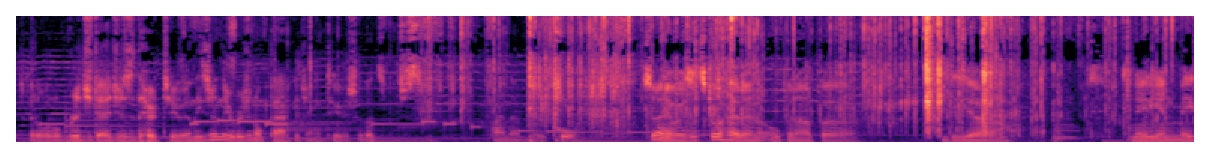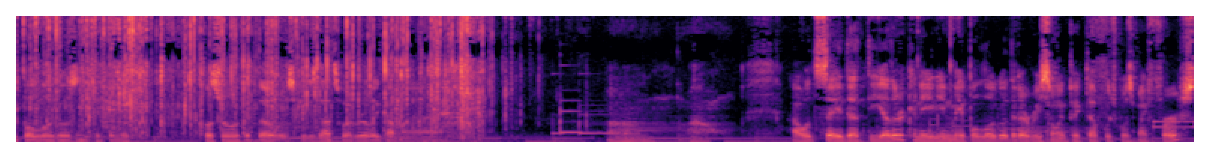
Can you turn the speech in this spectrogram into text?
It's got a little ridged edges there too, and these are in the original packaging too. So that's just find that very cool. So, anyways, let's go ahead and open up uh, the uh, Canadian maple logos and take a look closer look at those because that's what really caught my eye. Um, wow. I would say that the other Canadian maple logo that I recently picked up, which was my first,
